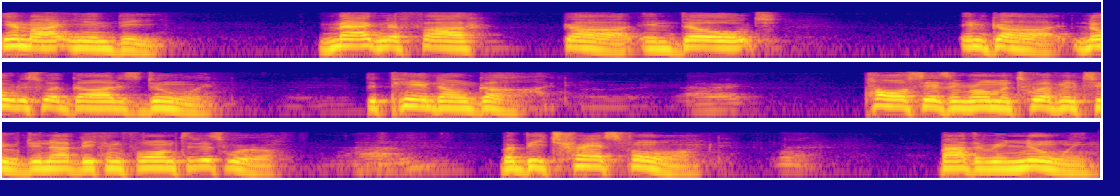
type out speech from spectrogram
M I N D. Magnify God, indulge in God. Notice what God is doing. Depend on God. All right. Paul says in Romans 12 and 2 do not be conformed to this world, but be transformed by the renewing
